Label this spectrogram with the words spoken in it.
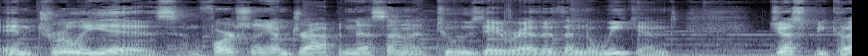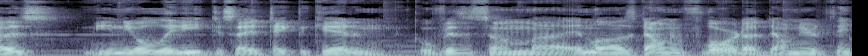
And truly is. Unfortunately, I'm dropping this on a Tuesday rather than the weekend just because me and the old lady decided to take the kid and go visit some uh, in laws down in Florida, down near Th-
